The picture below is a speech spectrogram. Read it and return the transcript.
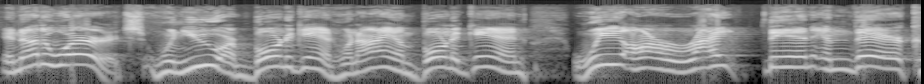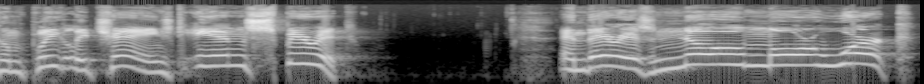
In other words, when you are born again, when I am born again, we are right then and there completely changed in spirit. And there is no more work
